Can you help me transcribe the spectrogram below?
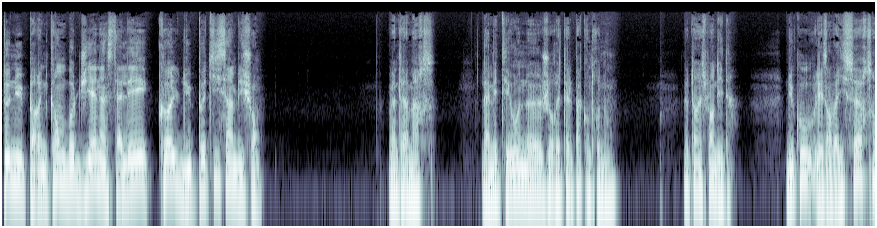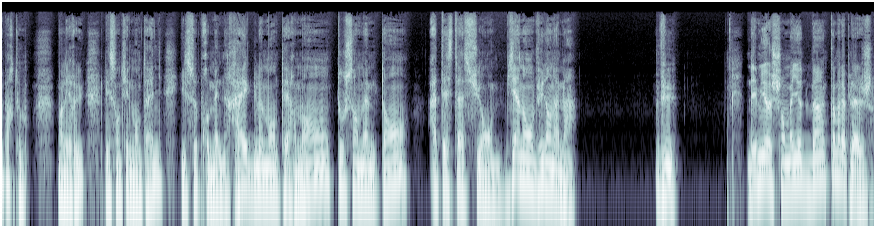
tenu par une cambodgienne installée col du Petit Saint-Bichon. 21 mars. La météo ne jouerait-elle pas contre nous? Le temps est splendide. Du coup, les envahisseurs sont partout. Dans les rues, les sentiers de montagne, ils se promènent réglementairement, tous en même temps, attestation bien en vue dans la main. Vue. Des mioches en maillot de bain comme à la plage.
